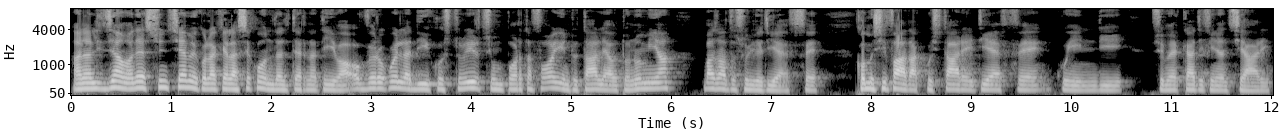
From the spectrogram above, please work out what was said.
Analizziamo adesso insieme quella che è la seconda alternativa, ovvero quella di costruirsi un portafoglio in totale autonomia basato sugli ETF. Come si fa ad acquistare ETF quindi sui mercati finanziari?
